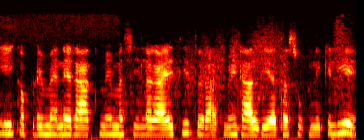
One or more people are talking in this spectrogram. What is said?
ये कपड़े मैंने रात में मशीन लगाई थी तो रात में ही डाल दिया था सूखने के लिए।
